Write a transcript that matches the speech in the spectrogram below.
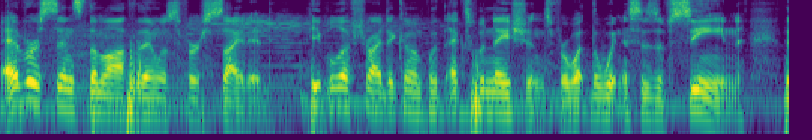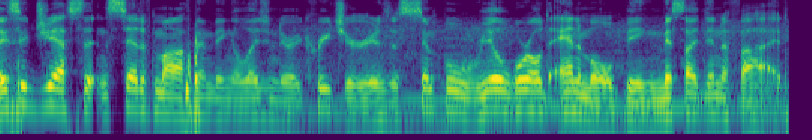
Ever since the Mothman was first sighted, people have tried to come up with explanations for what the witnesses have seen. They suggest that instead of Mothman being a legendary creature, it is a simple, real-world animal being misidentified.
